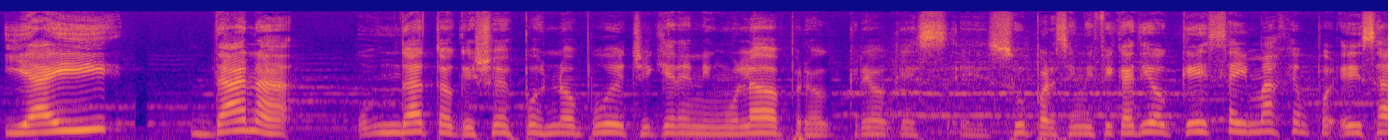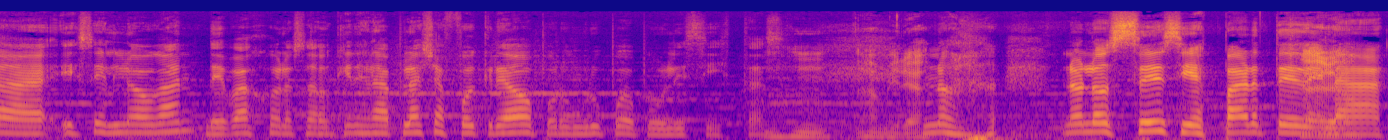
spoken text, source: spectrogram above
Y ahí dan a un dato que yo después no pude chequear en ningún lado, pero creo que es eh, súper significativo, que esa imagen, esa, ese eslogan, debajo de los adoquines de la playa, fue creado por un grupo de publicistas. Ah, mirá. No, no lo sé si es parte de la...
